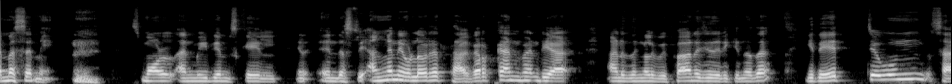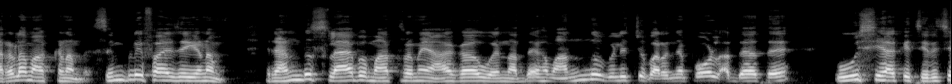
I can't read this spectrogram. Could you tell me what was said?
M S M E small and medium scale industry അങ്ങനെയുള്ളവരെ തകർക്കാൻ വേണ്ടി ആണ് നിങ്ങൾ വിഭാവന ചെയ്തിരിക്കുന്നത്. ഇത് ഏറ്റവും സരളമാക്കണം സിംപ്ലിഫൈ ചെയ്യണം. രണ്ട് സ്ലാബ് മാത്രമേ ആകാവൂ എന്ന് അദ്ദേഹം അന്ന് വിളിച്ചു പറഞ്ഞപ്പോൾ അദ്ദേഹത്തെ ഊശിയാക്കി ചിരിച്ച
